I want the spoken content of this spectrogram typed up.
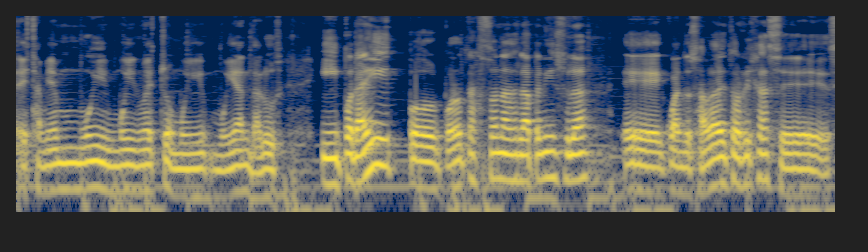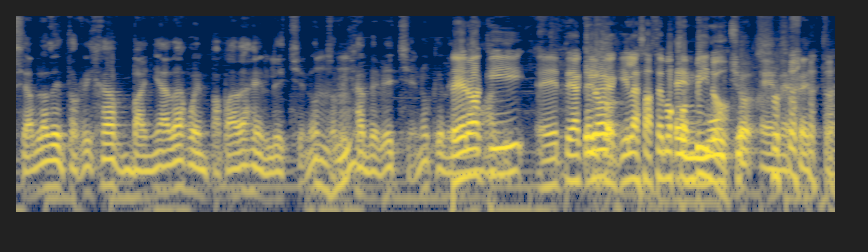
es también muy, muy nuestro, muy, muy andaluz. Y por ahí, por, por otras zonas de la península, eh, cuando se habla de torrijas, se, habla de torrijas bañadas o empapadas en leche, ¿no? Torrijas de leche, ¿no? Pero aquí, este aquí, aquí las hacemos con vino. Mucho, en efecto.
